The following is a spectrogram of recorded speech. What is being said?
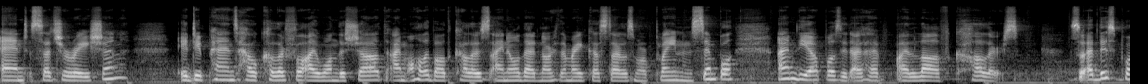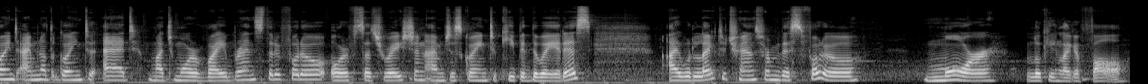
and saturation. It depends how colorful I want the shot. I'm all about colors. I know that North America style is more plain and simple. I'm the opposite. I have I love colors. So at this point, I'm not going to add much more vibrance to the photo or saturation. I'm just going to keep it the way it is. I would like to transform this photo more looking like a fall.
